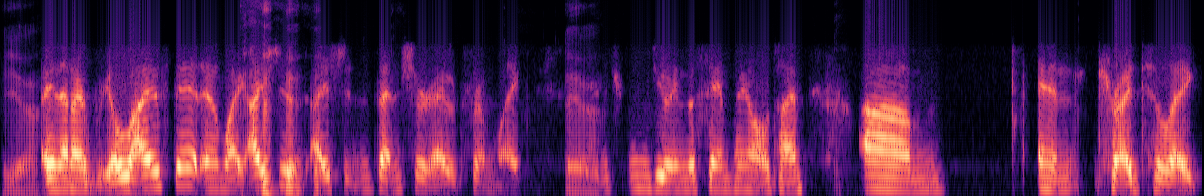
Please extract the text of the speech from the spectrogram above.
yeah, and then I realized it, and I'm like, I should I shouldn't venture out from like yeah. doing the same thing all the time, um, and tried to like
